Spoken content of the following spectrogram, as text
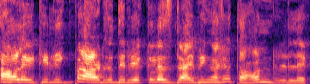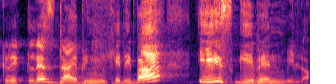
তাহলে এটি লিখবা, আর যদি রেকলেস ড্রাইভিং আসে, তখন রেকলেস ড্রাইভিং লিখে দিবা ইজ গিভেন বিলো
